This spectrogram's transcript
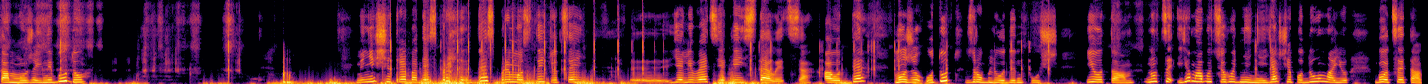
там може і не буду. Мені ще треба десь, при, десь примостити оцей е, ялівець, який стелиться. А от де, може, отут зроблю один кущ і отам. Ну, це я, мабуть, сьогодні ні. Я ще подумаю, бо це так.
